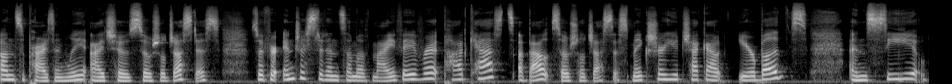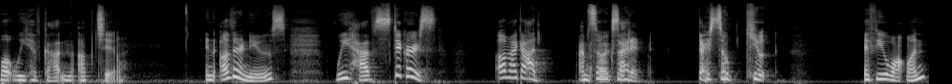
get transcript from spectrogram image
Unsurprisingly, I chose social justice. So if you're interested in some of my favorite podcasts about social justice, make sure you check out Earbuds and see what we have gotten up to. In other news, we have stickers. Oh my God, I'm so excited. They're so cute. If you want one,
